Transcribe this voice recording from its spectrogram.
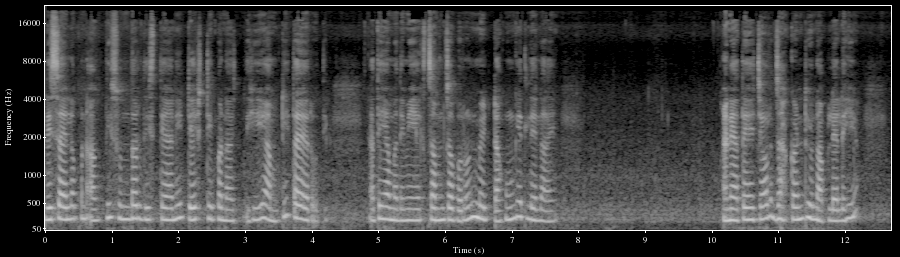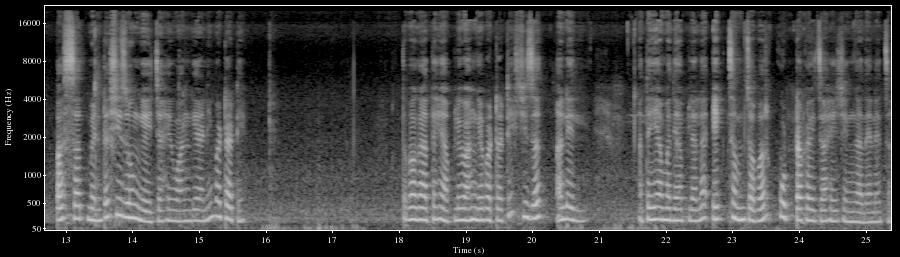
दिसायला पण अगदी सुंदर दिसते आणि टेस्टी पण ही आमटी तयार होते. आता यामध्ये मी एक चमचा भरून मीठ टाकून घेतलेलं आहे. आणि आता याच्यावर झाकण ठेवून आपल्याला हे पाच सात मिनटं शिजवून घ्यायचे आहे वांगे आणि बटाटे. तर बघा आता हे आपले वांगे बटाटे शिजत आलेले. आता यामध्ये आपल्याला एक चमचाभर कूट टाकायचा आहे शेंगा देण्याचा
